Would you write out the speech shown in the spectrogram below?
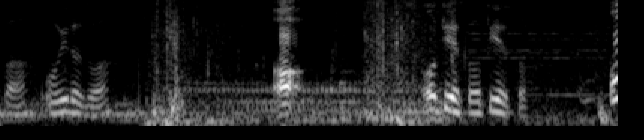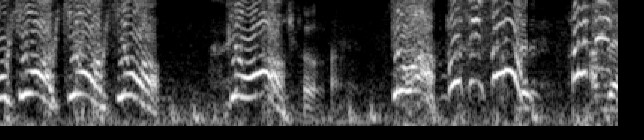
좋아. 오히려 좋아. 어? 어떻게 했어 어떻게 했어 어 기어 기어 기어 기어 기어 기어! 할 수 있어! 안돼.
